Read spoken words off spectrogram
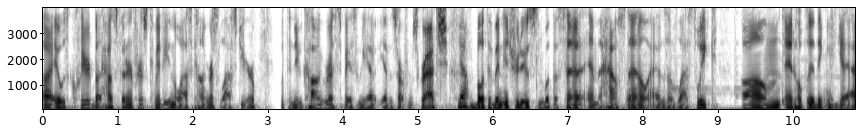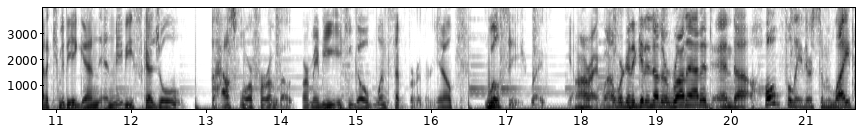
Uh, it was cleared by the House Veteran Affairs Committee in the last Congress last year. With the new Congress, basically, you have, to start from scratch. Yeah. both have been introduced in both the Senate and the House now as of last week. Um, and hopefully they can get out of committee again and maybe schedule the House floor for a vote, or maybe it can go one step further. You know, we'll see, right? Yeah. All right. Well, we're going to get another run at it, and uh, hopefully there's some light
